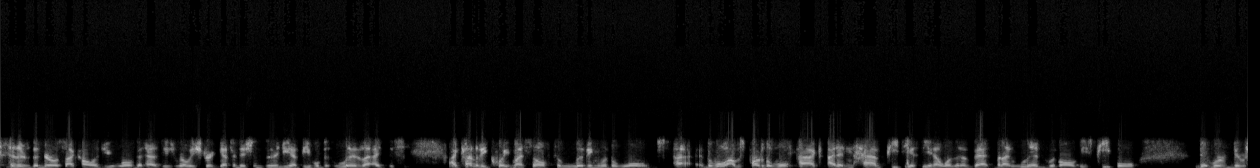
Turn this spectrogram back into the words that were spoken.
there's the neuropsychology world that has these really strict definitions, and then you have people that live. I, I kind of equate myself to living with the wolves. Uh, the wolf, I was part of the wolf pack. I didn't have PTSD and I wasn't a vet, but I lived with all these people that were that were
